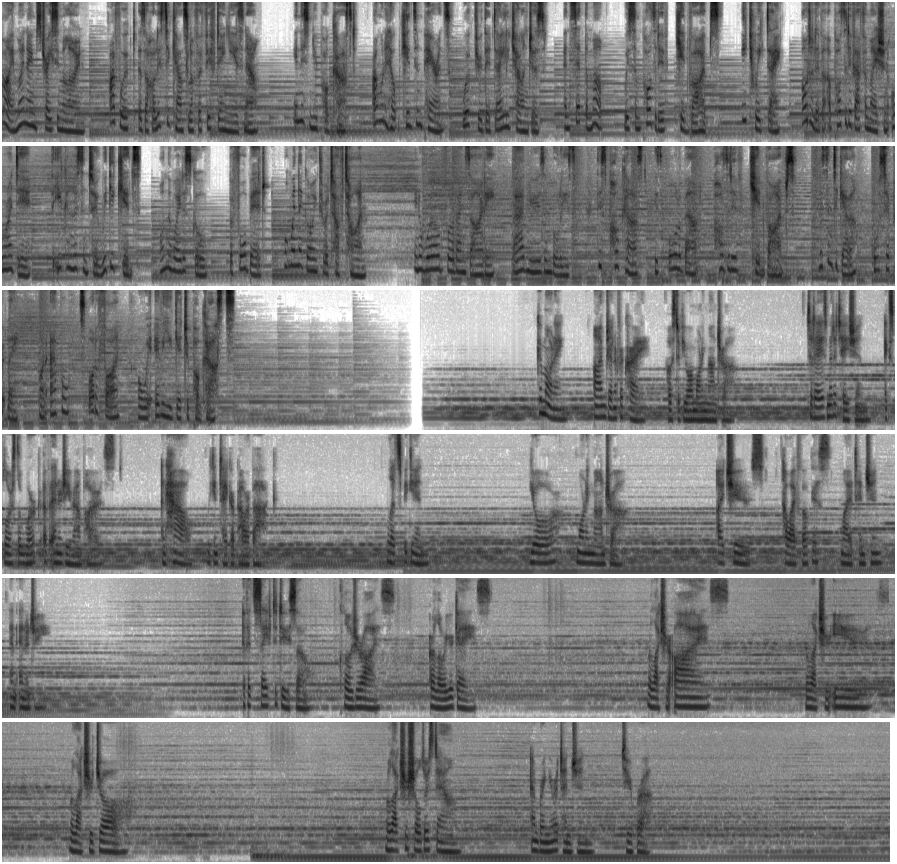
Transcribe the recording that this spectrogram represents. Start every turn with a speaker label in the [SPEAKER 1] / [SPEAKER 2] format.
[SPEAKER 1] Hi, my name's Tracy Malone. I've worked as a holistic counsellor for 15 years now. In this new podcast, I want to help kids and parents work through their daily challenges and set them up with some positive kid vibes. Each weekday, I'll deliver a positive affirmation or idea that you can listen to with your kids on the way to school, before bed, or when they're going through a tough time. In a world full of anxiety, bad news, and bullies, this podcast is all about positive kid vibes. Listen together or separately on Apple, Spotify, or wherever you get your podcasts.
[SPEAKER 2] Good morning. I'm Jennifer Cray, host of Your Morning Mantra. Today's meditation explores the work of energy vampires and how we can take our power back. Let's begin. Your morning mantra. I choose how I focus my attention and energy. If it's safe to do so, close your eyes or lower your gaze. Relax your eyes, relax your ears, relax your jaw. Relax your shoulders down and bring your attention to your breath.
